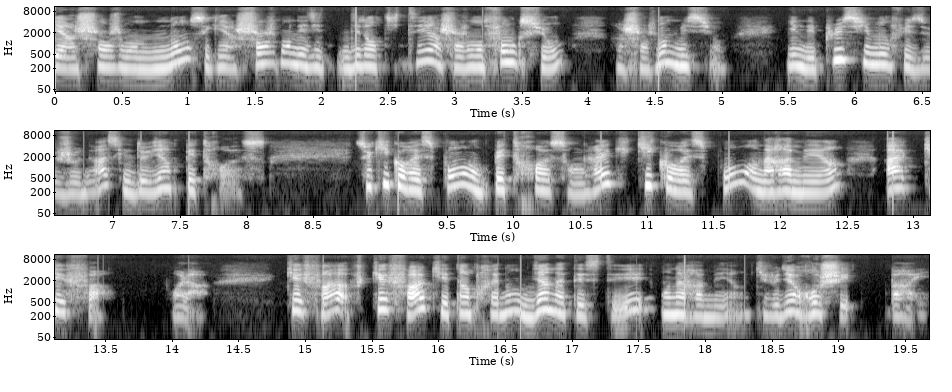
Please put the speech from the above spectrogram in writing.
y a un changement de nom, c'est qu'il y a un changement d'identité, un changement de fonction, un changement de mission. Il n'est plus Simon, fils de Jonas, il devient Pétros. Ce qui correspond, en Pétros en grec, qui correspond en araméen à Képha. Voilà. Képha, qui est un prénom bien attesté en araméen, qui veut dire rocher, pareil.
